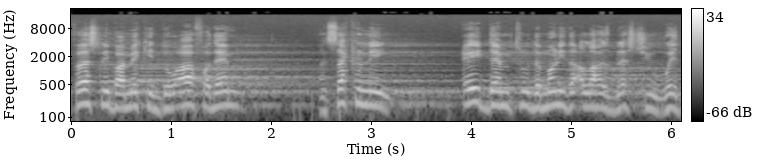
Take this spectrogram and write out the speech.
Firstly, by making dua for them, and secondly, aid them through the money that Allah has blessed you with.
